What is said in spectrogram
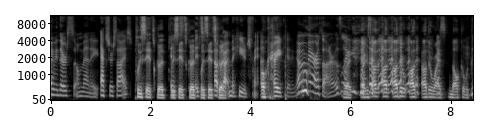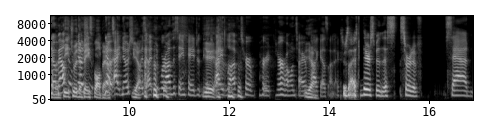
I mean, there's so many. Exercise. Please say it's good. Please say it's good. Please say it's oh, good. I'm a huge fan. Okay. Are you kidding me? I'm a marathoner. It's like Right. Because other, other, other, otherwise, Melka would come and Malcolm- beat you with no, a she- baseball bat. No, I know she Yeah. was. I, we're on the same page with the. Yeah, yeah. I loved her her her whole entire Yeah. podcast on exercise. There's been this sort of sad.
